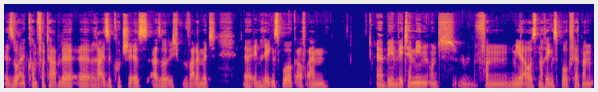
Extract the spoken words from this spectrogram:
so eine komfortable äh, Reisekutsche ist. Also ich war damit äh, in Regensburg auf einem äh, BMW-Termin und von mir aus nach Regensburg fährt man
